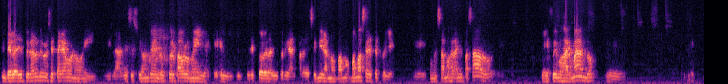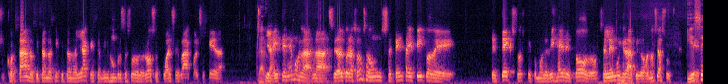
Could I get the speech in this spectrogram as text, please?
de la editorial universitaria Bono y, la decisión del doctor Pablo Mella, que es el, director de la editorial, para decir, mira, no, vamos, vamos a hacer este proyecto. Eh, comenzamos el año pasado y ahí fuimos armando cortando, quitando aquí, quitando allá, que también es un proceso doloroso, cuál se va, cuál se queda. Y ahí tenemos la, la, Ciudad del Corazón, son setenta y pico de, de, textos que, como le dije, hay de todo, se lee muy rápido, no se asusta. Y ese,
